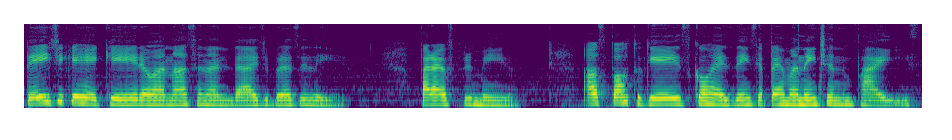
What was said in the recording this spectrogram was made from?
desde que requeram a nacionalidade brasileira. Parágrafo 1. Aos portugueses com residência permanente no país,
